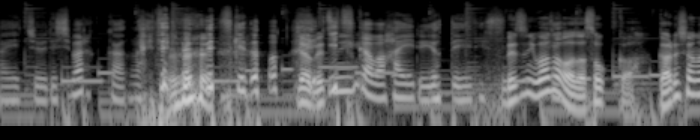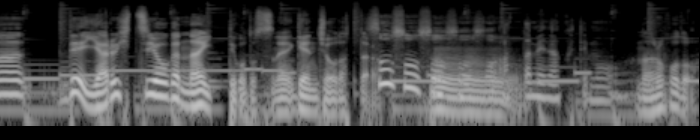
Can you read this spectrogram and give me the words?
え中でしばらく考えてるんですけど じゃあ別にいつかは入る予定です。別にわざわざそっかガルシャナでやる必要がないってことですね現状だったら。そうそうそうそうそう、うんうんうん。温めなくても。なるほど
